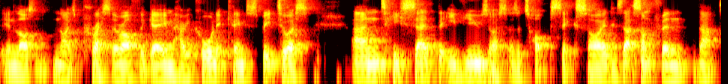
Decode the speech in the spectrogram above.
in last night's presser after the game, Harry Cornick came to speak to us, and he said that he views us as a top six side. Is that something that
